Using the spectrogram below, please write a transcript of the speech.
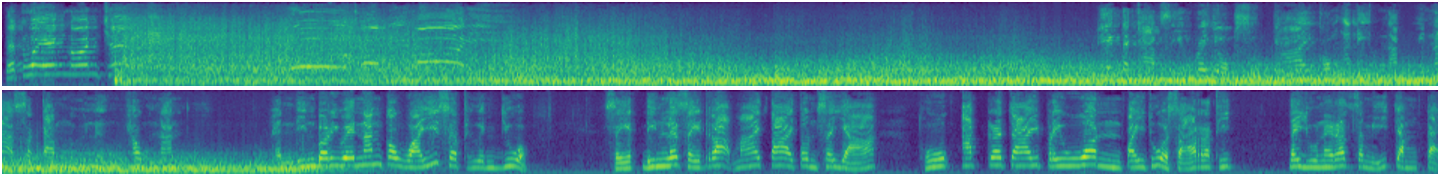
แต่ตัวเองนอนแช่เพียงแต่ขาดเสียงประโยคสุดท้ายของอดีตนักวินาศกรรมมือหนึ่งเท่านั้น แผ่นดินบริเวณนั้นก็ไหวสะเทือนยวบ เศษดินและเศษรากไม้ใต้ต้นสยา ถูกอัดกระจายปลิวว่อนไปทั่วสารทิศแต่อยู่ในรัศมีจำกัด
